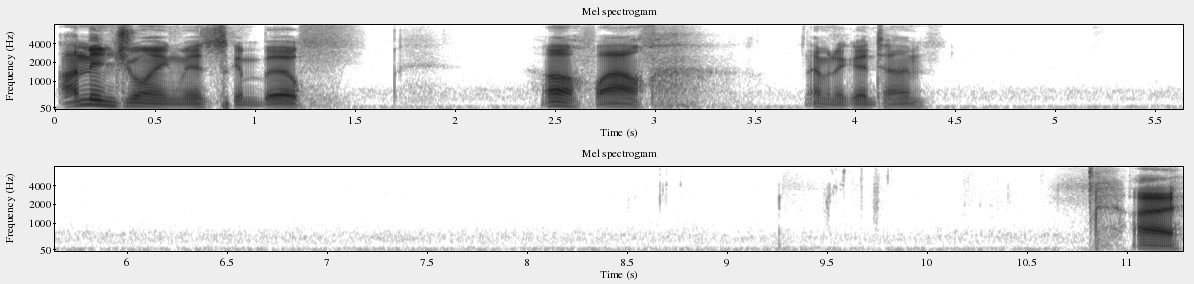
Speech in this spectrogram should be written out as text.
I'm enjoying and Boo. Oh, wow. Having a good time. I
